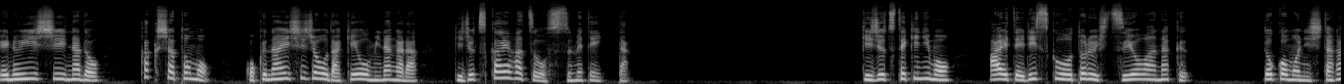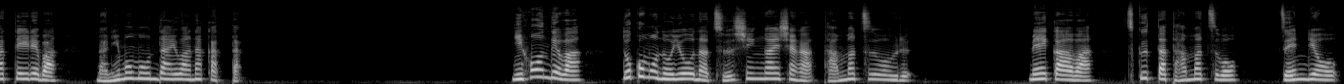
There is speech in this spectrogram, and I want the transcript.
NEC など各社とも国内市場だけを見ながら技術開発を進めていった。技術的にもあえてリスクを取る必要はなく、ドコモに従っていれば何も問題はなかった。日本ではドコモのような通信会社が端末を売る。メーカーは作った端末を全量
